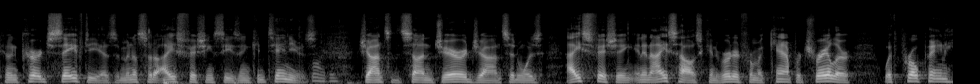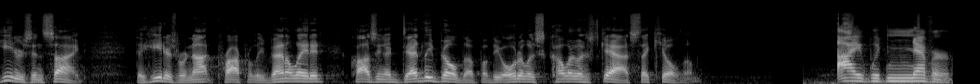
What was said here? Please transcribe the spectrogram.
to encourage safety as the Minnesota ice fishing season continues. Johnson's son Jared Johnson was ice fishing in an ice house converted from a camper trailer with propane heaters inside. The heaters were not properly ventilated, causing a deadly buildup of the odorless, colorless gas that killed them. I would never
